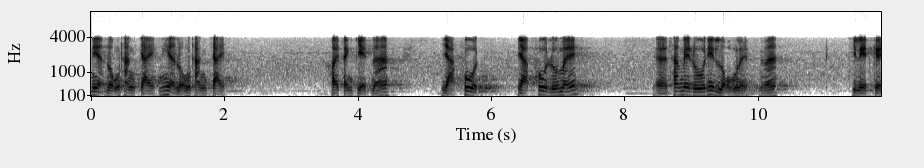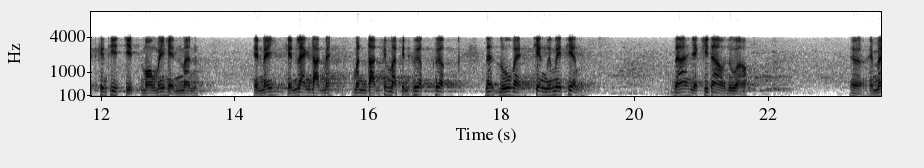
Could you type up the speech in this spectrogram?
เนี่ยหลงทางใจ เนี่ยหลงทางใจ คอยสังเกตนะ อยากพูด อยากพูดรู้ไหมเออถ้าไม่รู้นี่หลงเลยนะกิเลสเกิดขึ้นที่จิตมองไม่เห็นมัน เห็นไหมเห็นแรงดันไหมมันดันขึ้นมาเป็นเฮือกเฮือกนะรู้ไปเที่ยงหรือไม่เที่ยง นะ อย่าคิดเอาดูเอา เออเห็นไหม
